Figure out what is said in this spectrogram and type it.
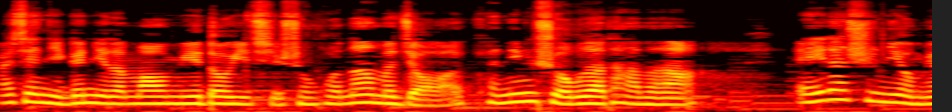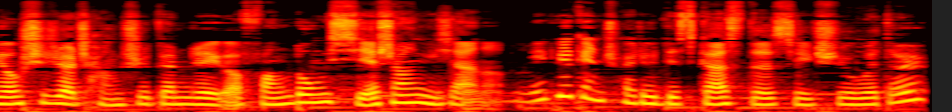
而且你跟你的猫咪都一起生活那么久了，肯定舍不得它们啊。 哎，但是你有没有试着尝试跟这个房东协商一下呢？Maybe you can try to discuss this issue with her.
